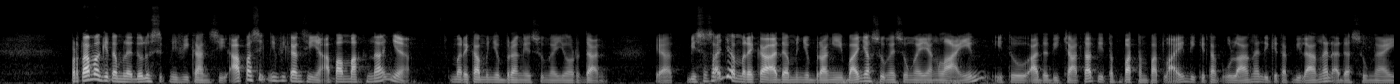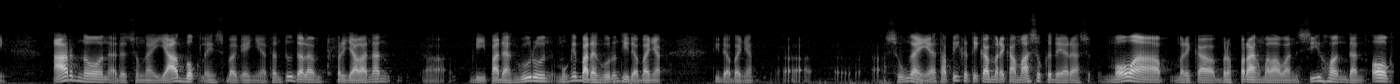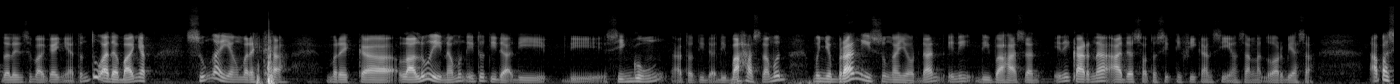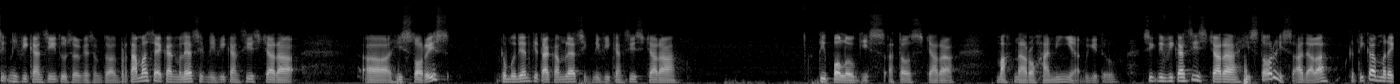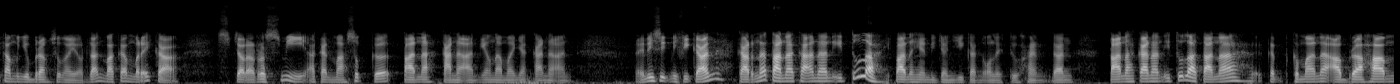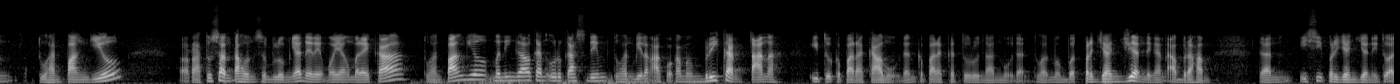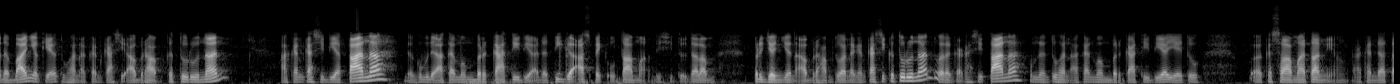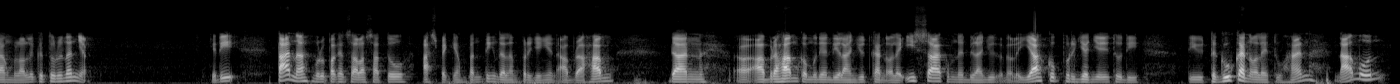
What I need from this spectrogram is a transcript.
Pertama kita melihat dulu signifikansi. Apa signifikansinya? Apa maknanya mereka menyeberangi sungai Yordan? Ya, bisa saja mereka ada menyeberangi banyak sungai-sungai yang lain, itu ada dicatat di tempat-tempat lain di kitab Ulangan, di kitab Bilangan. Ada sungai Arnon, ada sungai Yabok lain sebagainya. Tentu dalam perjalanan uh, di padang gurun, mungkin padang gurun tidak banyak tidak banyak uh, sungai ya, tapi ketika mereka masuk ke daerah Moab, mereka berperang melawan Sihon dan Og dan lain sebagainya, tentu ada banyak sungai yang mereka mereka lalui namun itu tidak di, disinggung atau tidak dibahas. Namun menyeberangi sungai Yordan ini dibahas dan ini karena ada suatu signifikansi yang sangat luar biasa. Apa signifikansi itu saudara teman pertama saya akan melihat signifikansi secara uh, historis. Kemudian kita akan melihat signifikansi secara tipologis atau secara makna rohaninya begitu. Signifikansi secara historis adalah ketika mereka menyeberang Sungai Yordan, maka mereka secara resmi akan masuk ke tanah Kanaan yang namanya Kanaan. Nah, ini signifikan karena tanah Kanaan itulah tanah yang dijanjikan oleh Tuhan dan tanah Kanaan itulah tanah ke ke mana Abraham Tuhan panggil ratusan tahun sebelumnya nenek moyang mereka Tuhan panggil meninggalkan Ur Kasdim Tuhan bilang aku akan memberikan tanah itu kepada kamu dan kepada keturunanmu. Dan Tuhan membuat perjanjian dengan Abraham. Dan isi perjanjian itu ada banyak ya. Tuhan akan kasih Abraham keturunan akan kasih dia tanah dan kemudian akan memberkati dia. Ada tiga aspek utama di situ dalam perjanjian Abraham. Tuhan akan kasih keturunan Tuhan akan kasih tanah kemudian Tuhan akan memberkati dia yaitu eh, keselamatan yang akan datang melalui keturunannya. Jadi tanah merupakan salah satu aspek yang penting dalam perjanjian Abraham dan uh, Abraham kemudian dilanjutkan oleh Isa, kemudian dilanjutkan oleh Yakub. Perjanjian itu diteguhkan oleh Tuhan. Namun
